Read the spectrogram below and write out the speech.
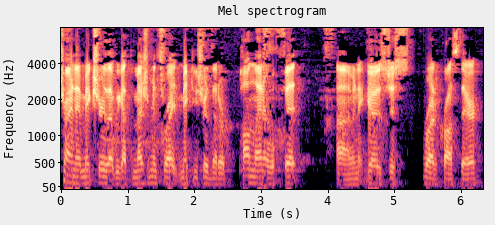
trying to make sure that we got the measurements right, making sure that our pond liner will fit, um, and it goes just right across there.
